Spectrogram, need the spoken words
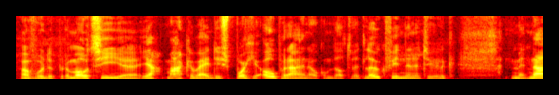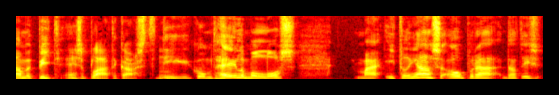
Maar voor de promotie eh, ja, maken wij dus Potje Opera. En ook omdat we het leuk vinden natuurlijk. Met name Piet en zijn platenkast. Die komt helemaal los. Maar Italiaanse opera, dat is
